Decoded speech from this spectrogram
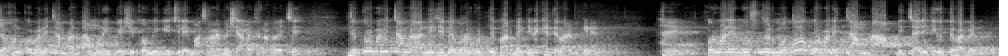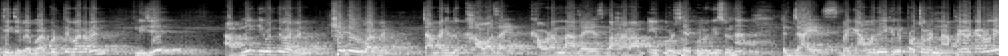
যখন কোরবানি চামড়ার দাম অনেক বেশি কমে গিয়েছিল, এই মশলাটা বেশি আলোচনা হয়েছে, যে কোরবানি চামড়া নিজে ব্যবহার করতে পারবে কিনা, খেতে পারবে কিনা। হ্যাঁ কোরবানির গোস্তর মতো কোরবানির চামড়া আপনি চাইলে কি করতে পারবেন? নিজে ব্যবহার করতে পারবেন, নিজে আপনি কি করতে পারবেন? খেতেও পারবেন। চামড়া কিন্তু খাওয়া যায়, খাওয়াটা না জায়েজ বা হারাম এই পরিচয়ের কোনো কিছু না, এটা জায়েজ। বাকি আমাদের এখানে প্রচলন না থাকার কারণে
